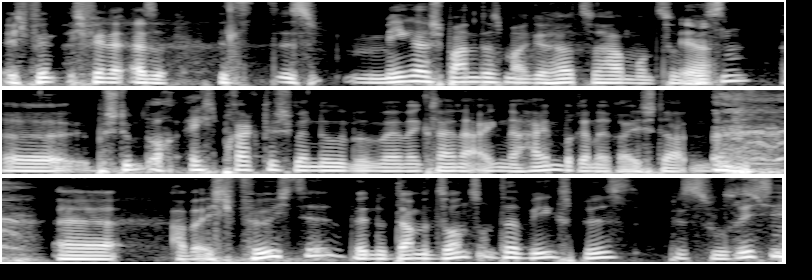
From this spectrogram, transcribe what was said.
Ich finde, ich finde, also es ist mega spannend, das mal gehört zu haben und zu Ja. wissen. Äh, bestimmt auch echt praktisch, wenn du deine kleine eigene Heimbrennerei starten willst. äh, aber ich fürchte, wenn du damit sonst unterwegs bist, bist du richtig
